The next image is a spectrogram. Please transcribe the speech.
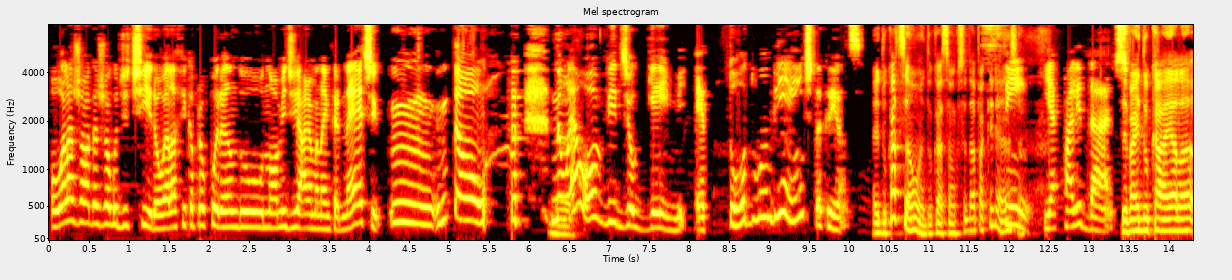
ou ela joga jogo de tiro, ou ela fica procurando o nome de arma na internet, hum, então. não é. é o videogame, é todo o ambiente da criança. A educação, a educação que você dá pra criança. Sim, e a qualidade. Você vai educar ela,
